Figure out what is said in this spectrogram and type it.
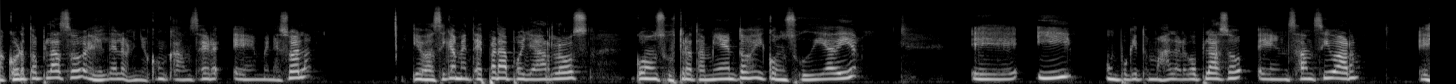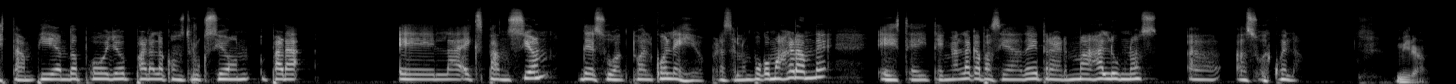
a corto plazo es el de los niños con cáncer en Venezuela, que básicamente es para apoyarlos con sus tratamientos y con su día a día. Eh, y un poquito más a largo plazo, en Zanzibar están pidiendo apoyo para la construcción, para eh, la expansión de su actual colegio, para hacerlo un poco más grande este, y tengan la capacidad de traer más alumnos a, a su escuela. Mira,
